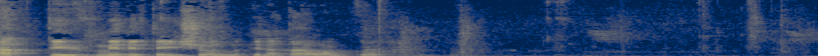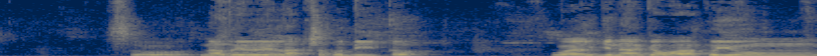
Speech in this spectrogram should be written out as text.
active meditation na tinatawag ko. So, nare-relax ako dito. While ginagawa ko yung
